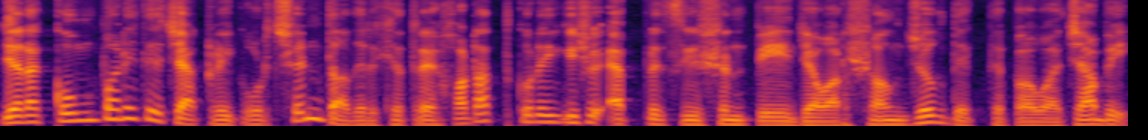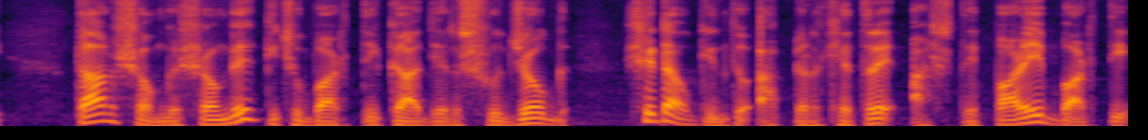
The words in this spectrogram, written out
যারা কোম্পানিতে চাকরি করছেন, তাদের ক্ষেত্রে হঠাৎ করেই কিছু অ্যাপ্রিসিয়েশন পেয়ে যাওয়ার সংযোগ দেখতে পাওয়া যাবে। তার সঙ্গে সঙ্গে কিছু বাড়তি কাজের সুযোগ, সেটাও কিন্তু আপনার ক্ষেত্রে আসতে পারে। বাড়তি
